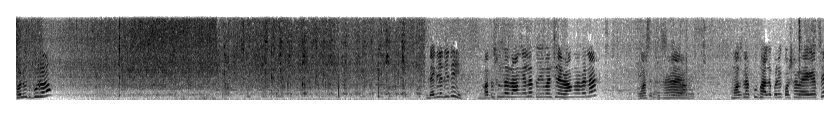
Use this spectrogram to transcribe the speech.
হলুদ গুঁড়ো। দেখলে দিদি কত সুন্দর রং এলো। তুমি বলছিলে রং হবে না। মশলা হ্যাঁ। খুব ভালো করে কষা হয়ে গেছে।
